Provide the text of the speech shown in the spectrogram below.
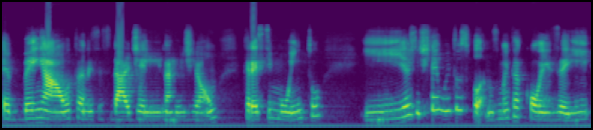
é bem alta, a necessidade ali na região cresce muito. E a gente tem muitos planos, muita coisa aí.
